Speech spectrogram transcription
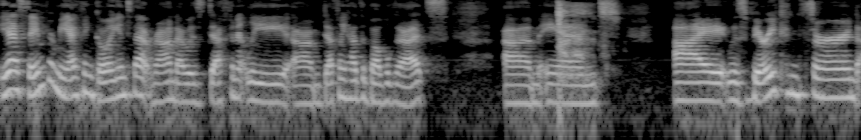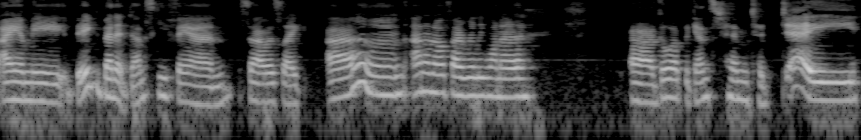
Yeah, same for me. I think going into that round, I was definitely um, definitely had the bubble guts, um, and I was very concerned. I am a big Bennett Dembski fan, so I was like, don't, I don't know if I really want to uh, go up against him today,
